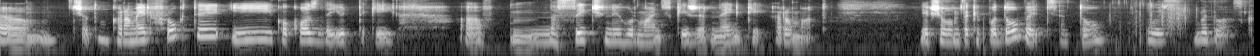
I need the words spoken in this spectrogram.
е, що там, карамель, фрукти і кокос дають такий насичений гурманський жирненький аромат. Якщо вам таке подобається, то ось, будь ласка.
